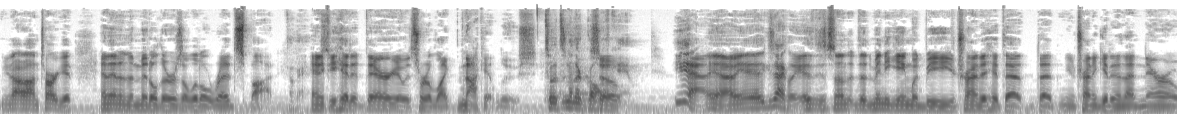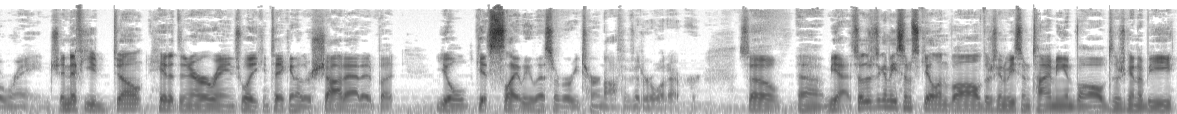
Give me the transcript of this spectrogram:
you're not on target and then in the middle there was a little red spot Okay. and if you hit it there it would sort of like knock it loose So it's another golf So- game. yeah, yeah, I mean, exactly. It's another, the mini game would be you're trying to hit that that you're trying to get in that narrow range, and if you don't hit it the narrow range, well, you can take another shot at it, but you'll get slightly less of a return off of it or whatever. So um, yeah, so there's going to be some skill involved. There's going to be some timing involved. There's going to be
